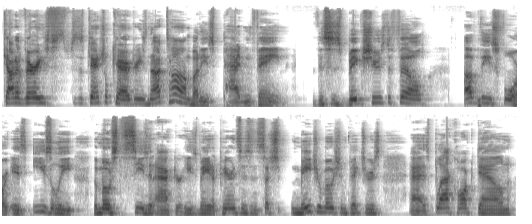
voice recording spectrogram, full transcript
Got a very substantial character. He's not Tom, but he's Padan Fain. This is big shoes to fill. Of these four, is easily the most seasoned actor. He's made appearances in such major motion pictures as Black Hawk Down,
